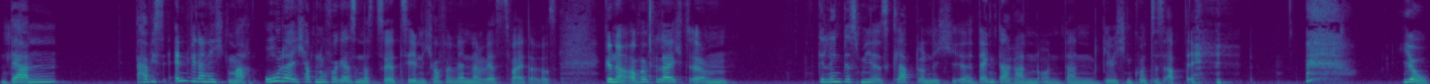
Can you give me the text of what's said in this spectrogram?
dann habe ich es entweder nicht gemacht oder ich habe nur vergessen, das zu erzählen. Ich hoffe, wenn, dann wäre es zweiteres. Genau, aber vielleicht ähm, gelingt es mir, es klappt und ich äh, denke daran und dann gebe ich ein kurzes Update. jo,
